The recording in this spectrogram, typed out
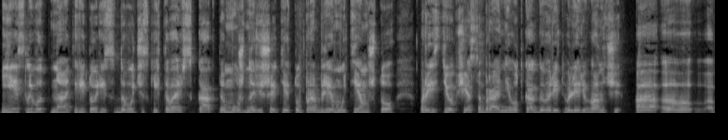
Если вот на территории садоводческих товариществ как-то можно решить эту проблему тем, что провести общее собрание, вот как говорит Валерий Иванович, а, а,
